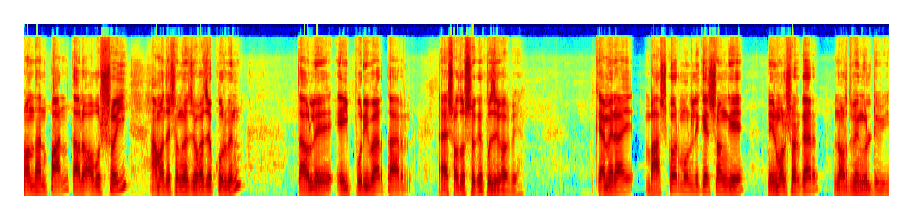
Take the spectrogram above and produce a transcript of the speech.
সন্ধান পান, তাহলে অবশ্যই আমাদের সঙ্গে যোগাযোগ করবেন। তাহলে এই পরিবার তার সদস্যকে খুঁজে পাবে। ক্যামেরায় ভাস্কর মল্লিকের সঙ্গে নির্মল সরকার, নর্থ বেঙ্গল টিভি।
